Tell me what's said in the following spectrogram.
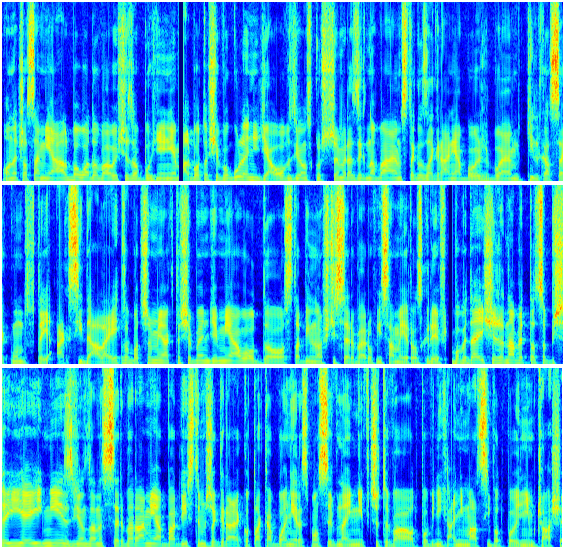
one czasami albo ładowały się z opóźnieniem, albo to się w ogóle nie działo, w związku z czym rezygnowałem z tego zagrania, bo już byłem kilka sekund w tej akcji dalej. Zobaczymy, jak to się będzie miało do stabilności serwerów i samej rozgrywki, bo wydaje się, że nawet to, co pisze jej, nie jest związane z serwerami, a bardziej z tym, że gra jako taka była nieresponsywna i nie wczytywała odpowiednich animacji w odpowiednim czasie.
